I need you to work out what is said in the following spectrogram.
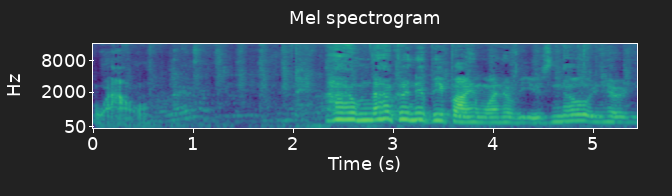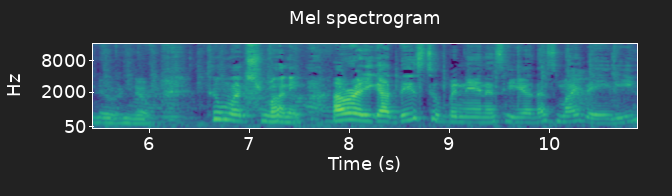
Wow. I'm not going to be buying one of these. No, no, no, no. Too much money. I already got these two bananas here. That's my baby.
